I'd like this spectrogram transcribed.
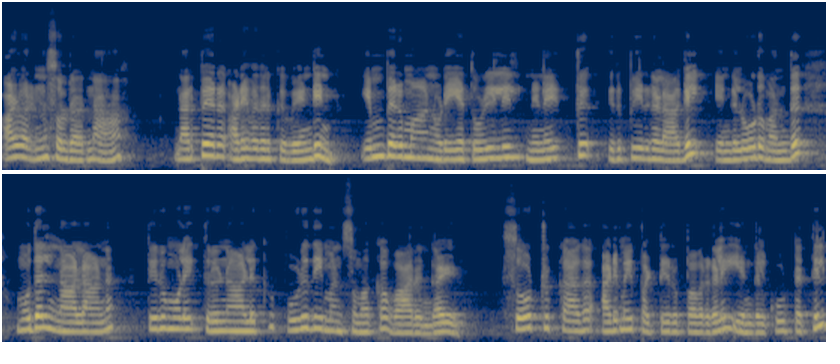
ஆழ்வார் என்ன சொல்கிறாருன்னா நற்பேறு அடைவதற்கு வேண்டின் எம்பெருமானுடைய தொழிலில் நினைத்து இருப்பீர்களாகில் எங்களோடு வந்து முதல் நாளான திருமுலை திருநாளுக்கு புழுதி மண் சுமக்க வாருங்கள். சோற்றுக்காக அடிமைப்பட்டிருப்பவர்களை எங்கள் கூட்டத்தில்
